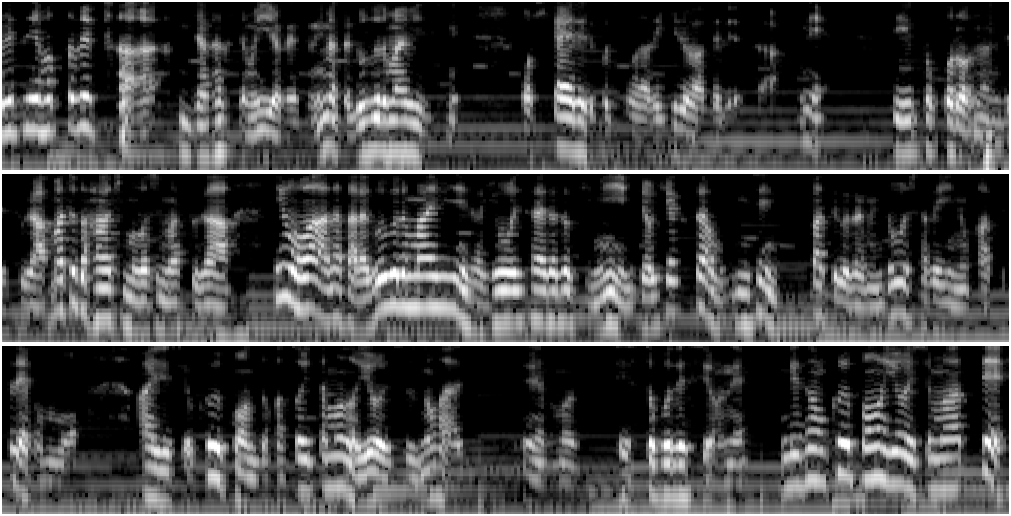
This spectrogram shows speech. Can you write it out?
別にホットペッパーじゃなくてもいいわけですよね。今だったら Google マイビジネスに置き換えれることができるわけですから。ね。っていうところなんですが、まあちょっと話戻しますが、要は、だから Google マイビジネスが表示されたときに、じゃあお客さんを店に引っ張っていくためにどうしたらいいのかって言ったら、やっぱもう、あれですよ、クーポンとかそういったものを用意するのが、えー、もう鉄則ですよね。で、そのクーポンを用意してもらって、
